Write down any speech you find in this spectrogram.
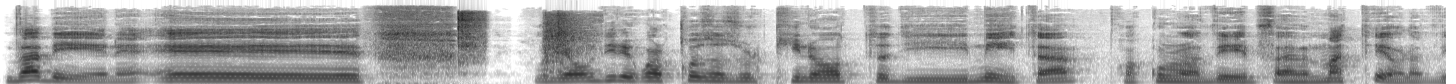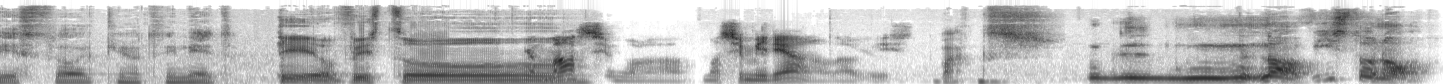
Va bene. E... Vogliamo dire qualcosa sul keynote di Meta? Qualcuno l'ha visto? Matteo l'ha visto il keynote di Meta. Sì, ho visto... Massimo, Massimiliano l'ha visto. Max. Mm, No, visto no.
